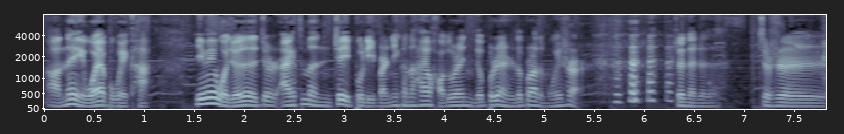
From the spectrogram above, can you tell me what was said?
啊，那个我也不会看，因为我觉得就是 X Men 这部里边，你可能还有好多人你都不认识，都不知道怎么回事儿。真的真的就是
